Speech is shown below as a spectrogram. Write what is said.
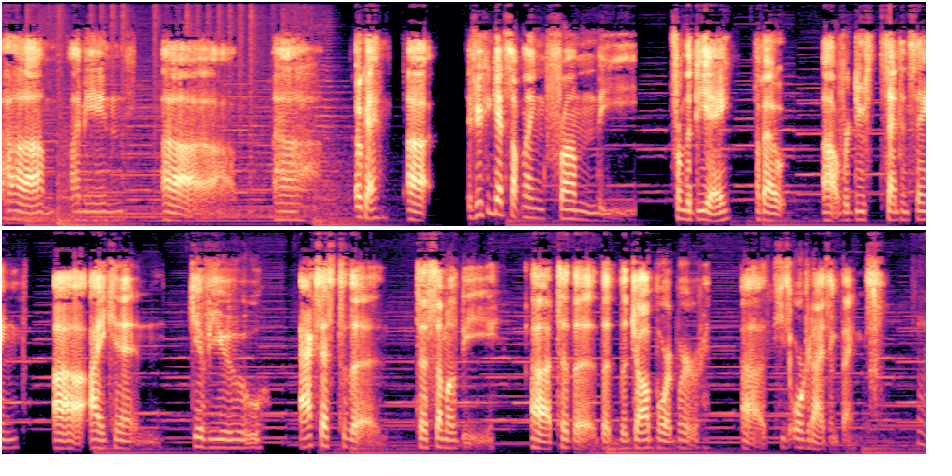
Um, I mean, uh, uh, okay. Uh, if you can get something from the from the DA about uh, reduced sentencing, uh, I can give you access to the to some of the uh, to the, the the job board where uh, he's organizing things. Hmm.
